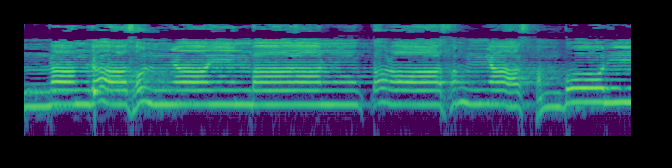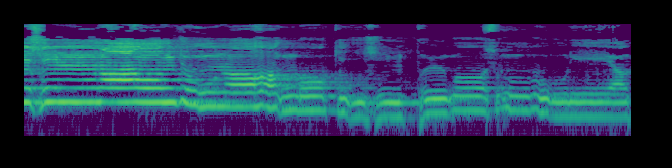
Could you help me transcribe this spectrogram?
선남자 선녀인 바란옥 따라 삼약 삼보리 신왕중왕 복기신 불고수리약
